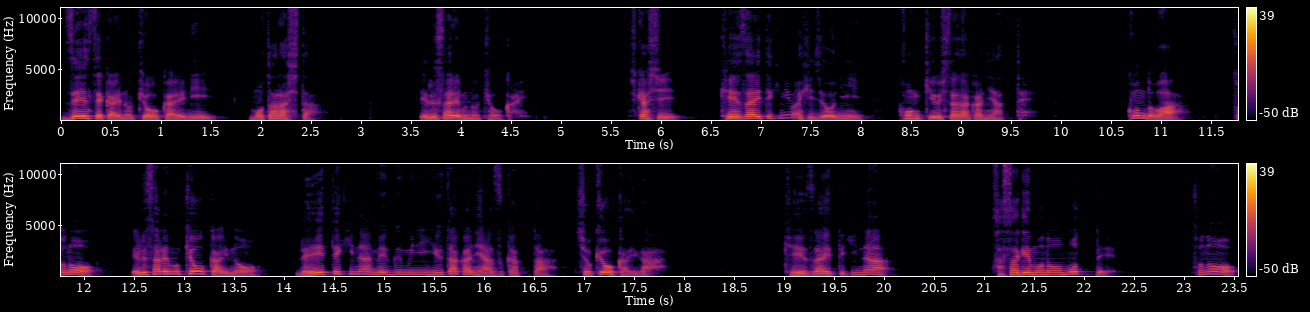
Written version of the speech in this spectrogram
全世界の教会にもたらしたエルサレムの教会。しかし経済的には非常に困窮した中にあって今度はそのエルサレム教会の霊的な恵みに豊かに預かった諸教会が経済的な捧げ物を持ってその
